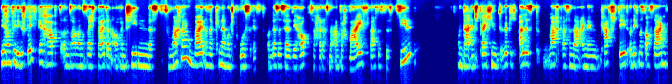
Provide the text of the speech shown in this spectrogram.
wir haben viele Gespräche gehabt und haben uns recht bald dann auch entschieden, das zu machen, weil unser Kinderwunsch groß ist. Und das ist ja die Hauptsache, dass man einfach weiß, was ist das Ziel und da entsprechend wirklich alles macht, was in der eigenen Kraft steht. Und ich muss auch sagen,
